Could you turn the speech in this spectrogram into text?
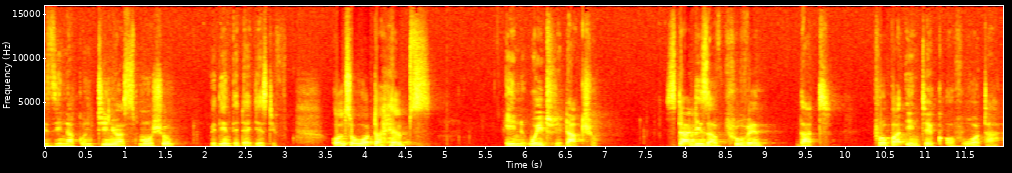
is in a continuous motion within the digestive Also, water helps in weight reduction. Studies have proven that proper intake of water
